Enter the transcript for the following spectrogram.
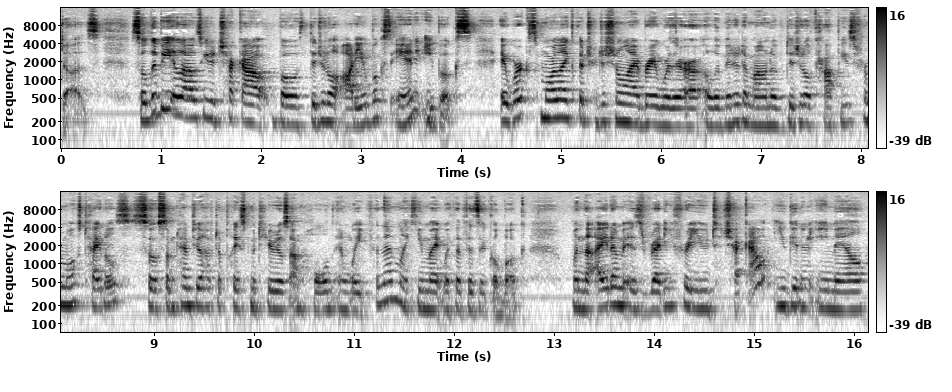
does. So Libby allows you to check out both digital audiobooks and ebooks. It works more like the traditional library where there are a limited amount of digital copies for most titles, so sometimes you'll have to place materials on hold and wait for them like you might with a physical book. When the item is ready for you to check out, you get an email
